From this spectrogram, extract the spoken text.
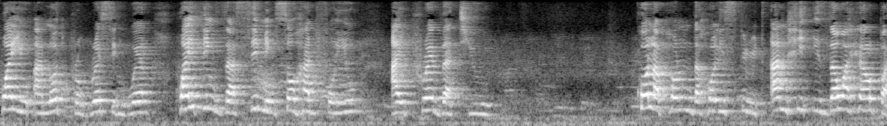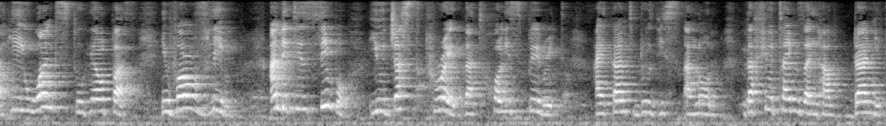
why you are not progressing well, why things are seeming so hard for you, I pray that you call upon the Holy Spirit, and He is our helper. He wants to help us. Involve Him. And it is simple. You just pray that Holy Spirit, I can't do this alone. The few times I have done it,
